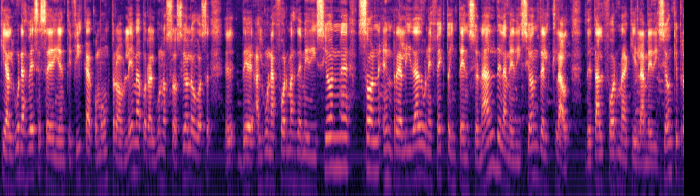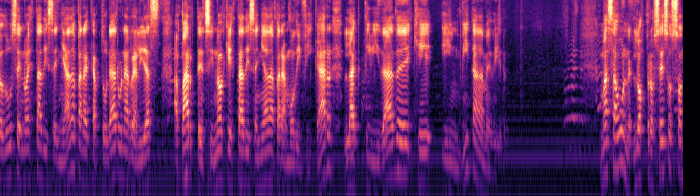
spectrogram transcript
que algunas veces se identifica como un problema por algunos sociólogos eh, de algunas formas de medición son en realidad un efecto intencional de la medición del cloud, de tal forma que la medición que produce no está diseñada para capturar una realidad aparte, sino que está diseñada para modificar la actividad que invita a medir. Más aún, los procesos son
